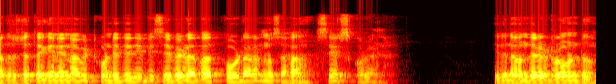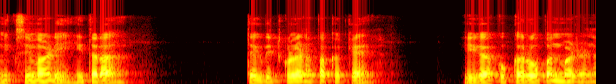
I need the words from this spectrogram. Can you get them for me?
ಅದ್ರ ಜೊತೆಗೇ ನಾವು ಇಟ್ಕೊಂಡಿದ್ದೀವಿ ಬಿಸಿಬೇಳೆ ಬಾತ್ ಪೌಡರನ್ನು ಸಹ ಸೇರಿಸ್ಕೊಳ್ಳೋಣ. ಇದನ್ನು ಒಂದೆರಡು ರೌಂಡು ಮಿಕ್ಸಿ ಮಾಡಿ ಈ ಥರ ತೆಗೆದಿಟ್ಕೊಳ್ಳೋಣ ಪಕ್ಕಕ್ಕೆ. ಈಗ ಕುಕ್ಕರ್ ಓಪನ್ ಮಾಡೋಣ.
